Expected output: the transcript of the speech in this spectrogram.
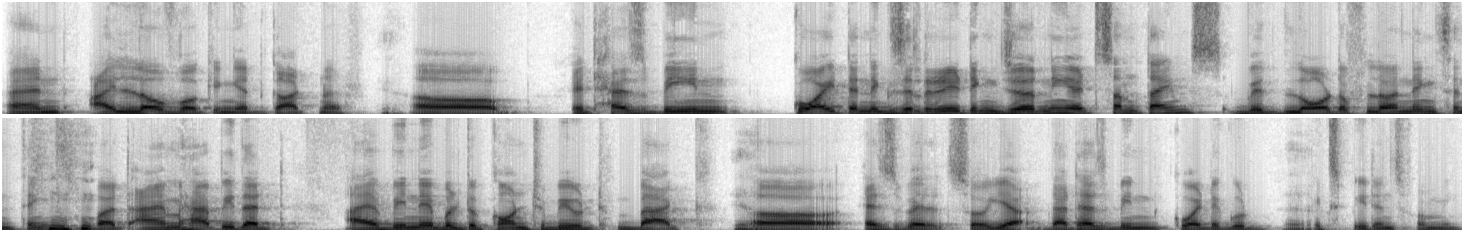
And I love working at Gartner. Uh, it has been quite an exhilarating journey at sometimes with lot of learnings and things, but I'm happy that I have been able to contribute back Yeah. uh, as well. So yeah, that has been quite a good experience for me.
